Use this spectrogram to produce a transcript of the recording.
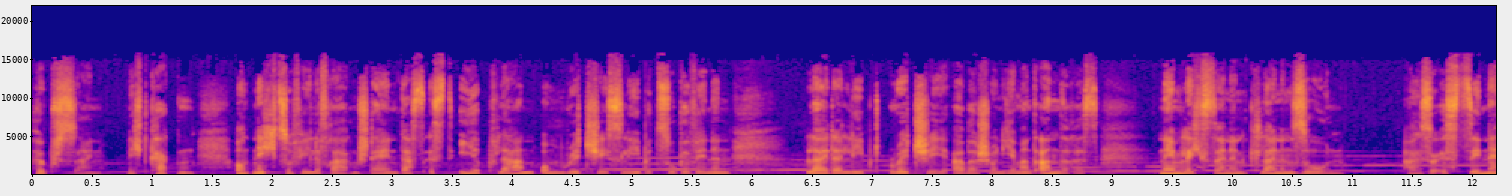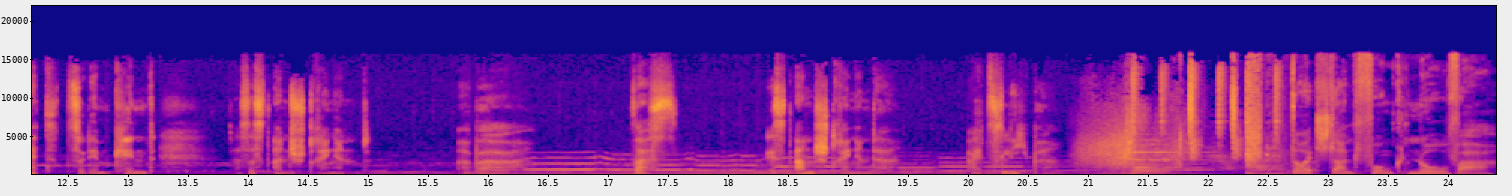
Hübsch sein, nicht kacken und nicht zu viele Fragen stellen, das ist ihr Plan, um Richies Liebe zu gewinnen. Leider liebt Richie aber schon jemand anderes, nämlich seinen kleinen Sohn. Also ist sie nett zu dem Kind. Das ist anstrengend. Aber was ist anstrengender als Liebe? Deutschlandfunk Nova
